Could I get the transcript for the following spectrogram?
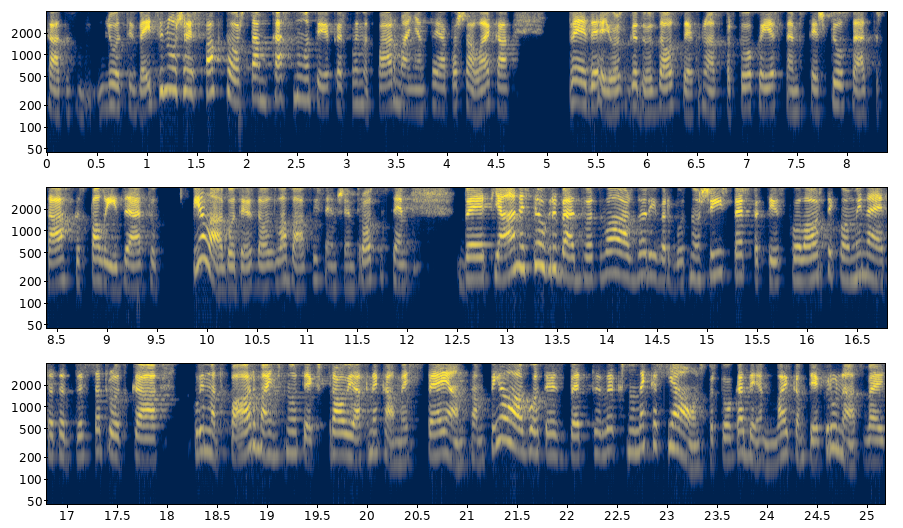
tas ļoti veicinošais faktors tam, kas notiek ar klimatu pārmaiņām. Tajā pašā laikā pēdējos gados daudz tiek runāts par to, ka iespējams tieši pilsētas ir tās, kas palīdzētu pielāgoties daudz labāk visiem šiem procesiem. Bet, Jā, es tev gribētu dot vārdu arī no šīs perspektīvas, ko Laura tikko minēja. Tad, tad es saprotu, ka klimata pārmaiņas notiek straujāk nekā mēs spējām tam pielāgoties, bet liekas, nu nekas jauns par to gadiem laikam tiek runāts. Vai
